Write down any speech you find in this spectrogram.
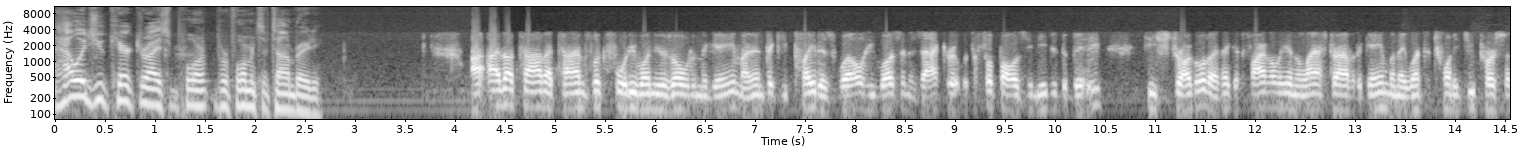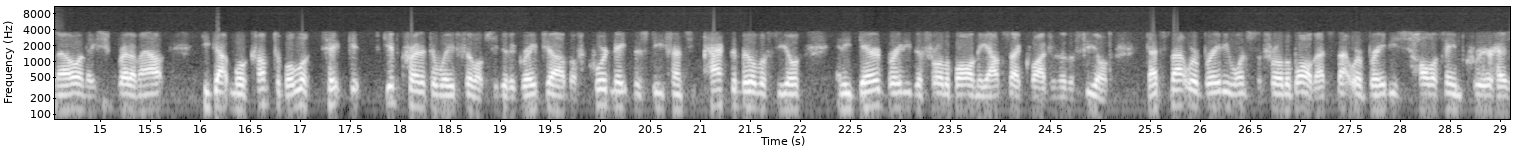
How would you characterize the performance of Tom Brady? I, I thought Tom at times looked 41 years old in the game. I didn't think he played as well. He wasn't as accurate with the football as he needed to be. He struggled. I think it finally in the last drive of the game when they went to 22 personnel and they spread him out, he got more comfortable. Look, take get, give credit to Wade Phillips. He did a great job of coordinating this defense. He packed the middle of the field and he dared Brady to throw the ball in the outside quadrant of the field. That's not where Brady wants to throw the ball. That's not where Brady's Hall of Fame career has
